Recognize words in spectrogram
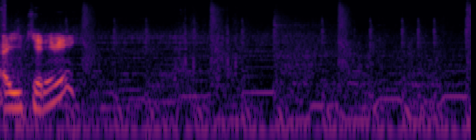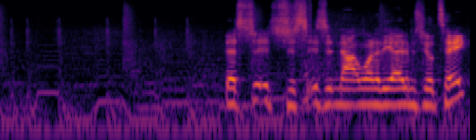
Are you kidding me? That's it's just is it not one of the items you'll take?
